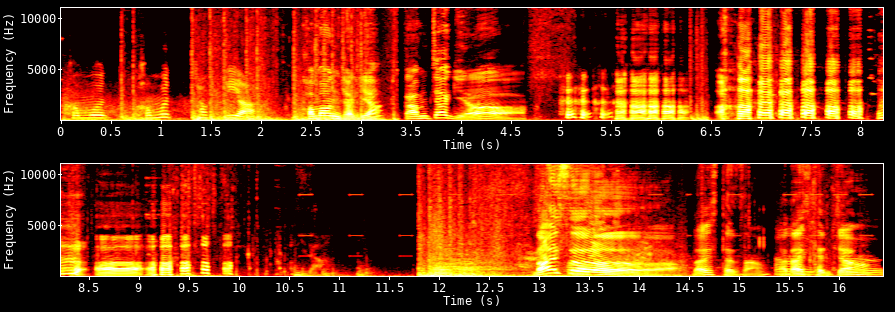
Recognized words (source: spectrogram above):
가문 가문 찾기야. 컴온 자기야? 깜짝이야. 아, 아, 입니다. 나이스! 나이스 텐상. 아, 나이스 텐짱.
